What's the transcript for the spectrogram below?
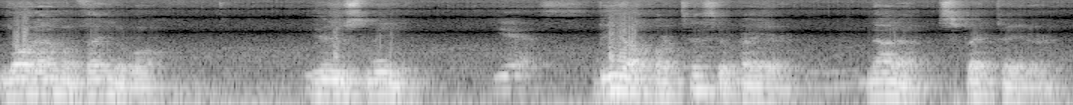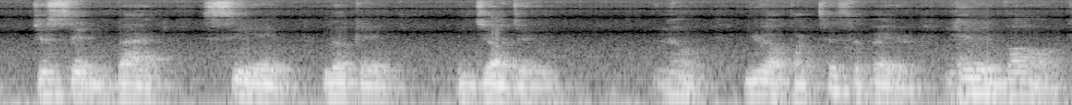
Lord, I'm available. Use me. Yes. Be a participator, not a spectator. just sitting back, seeing, looking, and judging. No, you're a participator. Get involved.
